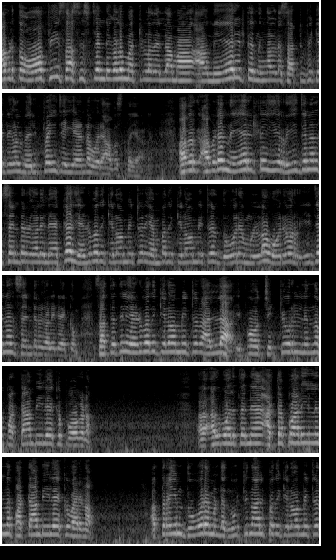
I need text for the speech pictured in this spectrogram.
അവിടുത്തെ ഓഫീസ് അസിസ്റ്റന്റുകളും മറ്റുള്ളതെല്ലാം നേരിട്ട് നിങ്ങളുടെ സർട്ടിഫിക്കറ്റുകൾ വെരിഫൈ ചെയ്യേണ്ട ഒരവസ്ഥയാണ്. അവർ അവിടെ നേരിട്ട് ഈ റീജിയണൽ സെന്ററുകളിലേക്ക് എഴുപത് കിലോമീറ്റർ എൺപത് കിലോമീറ്റർ ദൂരമുള്ള ഓരോ റീജിയണൽ സെന്ററുകളിലേക്കും. സത്യത്തിൽ എഴുപത് കിലോമീറ്റർ അല്ല ഇപ്പോ ചിറ്റൂരിൽ നിന്ന് പട്ടാമ്പിയിലേക്ക് പോകണം. അതുപോലെ തന്നെ അട്ടപ്പാടിയിൽ നിന്ന് പട്ടാമ്പിയിലേക്ക് വരണം. അത്രയും ദൂരമുണ്ട്. നൂറ്റി നാൽപ്പത് കിലോമീറ്റർ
